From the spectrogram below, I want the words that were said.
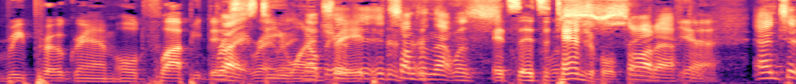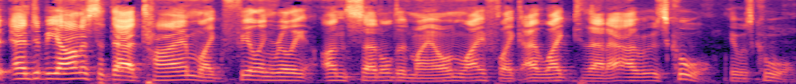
reprogram old floppy disks. right, right. Do you right. want No, to it- trade? it's something that was it's it's a tangible sought thing. after. Yeah. And to and to be honest, at that time, like feeling really unsettled in my own life, like I liked that. I, it was cool. It was cool.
